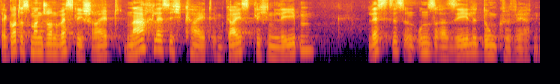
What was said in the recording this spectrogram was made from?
Der Gottesmann John Wesley schreibt, Nachlässigkeit im geistlichen Leben lässt es in unserer Seele dunkel werden.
